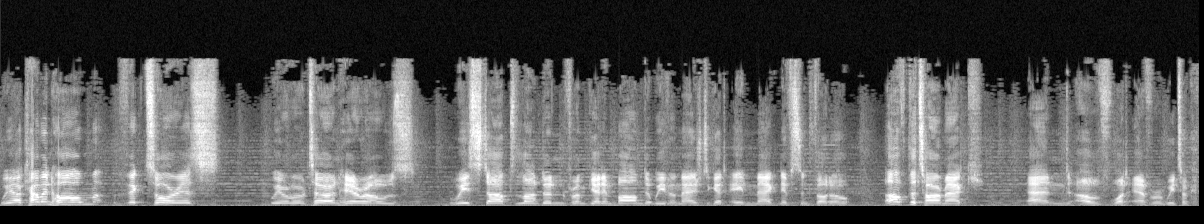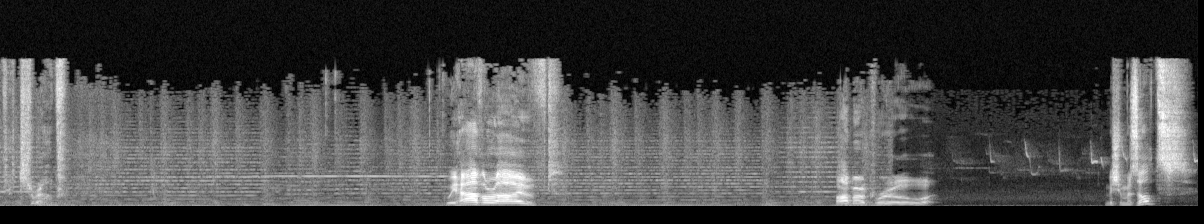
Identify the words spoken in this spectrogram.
We are coming home victorious. We will return heroes. We stopped London from getting bombed, and we even managed to get a magnificent photo of the tarmac and of whatever we took a picture of. We have arrived! Bomber crew! Mission results?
